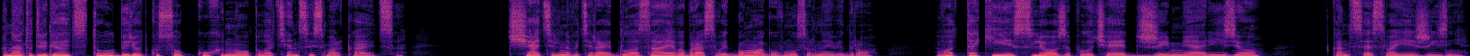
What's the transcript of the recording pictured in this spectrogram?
Она отодвигает стул, берет кусок кухонного полотенца и сморкается тщательно вытирает глаза и выбрасывает бумагу в мусорное ведро. Вот такие слезы получает Джимми Аризио в конце своей жизни.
